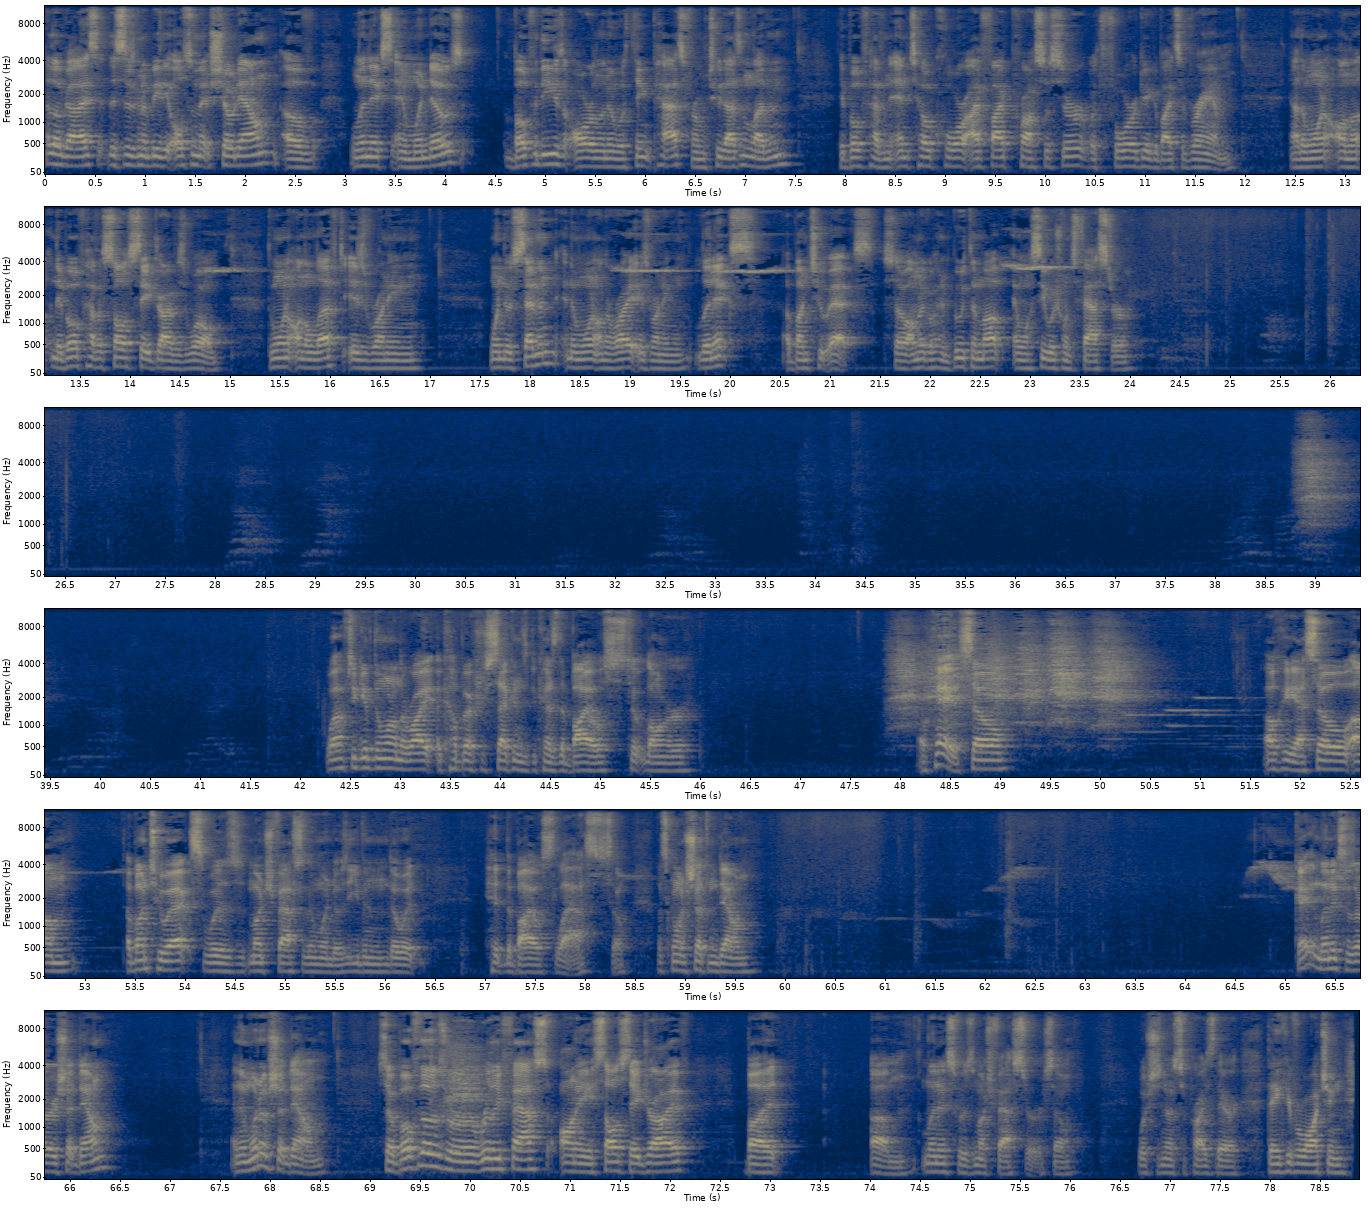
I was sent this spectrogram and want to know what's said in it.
Hello guys, this is going to be the ultimate showdown of Linux and Windows. Both of these are Lenovo ThinkPads from 2011. They both have an Intel Core i5 processor with 4 gigabytes of RAM. Now the one on the, they both have a solid state drive as well. The one on the left is running Windows 7 and the one on the right is running Linux Ubuntu X. So I'm going to go ahead and boot them up and we'll see which one's faster. We'll have to give the one on the right a couple extra seconds because the BIOS took longer. Okay, so... Okay, yeah, so um, Ubuntu X was much faster than Windows, even though it hit the BIOS last. So let's go and shut them down. Okay, Linux is already shut down. And then Windows shut down. So both of those were really fast on a solid state drive, but um, Linux was much faster, so which is no surprise there. Thank you for watching.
